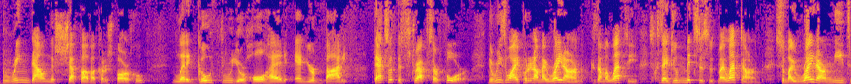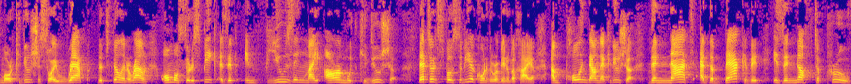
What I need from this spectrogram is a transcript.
bring down the shefa of Hakadosh Baruch Hu, let it go through your whole head and your body. That's what the straps are for. The reason why I put it on my right arm, because I'm a lefty, is because I do mitzvahs with my left arm. So my right arm needs more kedusha. So I wrap the tefillin around, almost so to speak, as if infusing my arm with kedusha. That's what it's supposed to be according to Rabbeinu Bechaya. I'm pulling down that Kedusha. The knot at the back of it is enough to prove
